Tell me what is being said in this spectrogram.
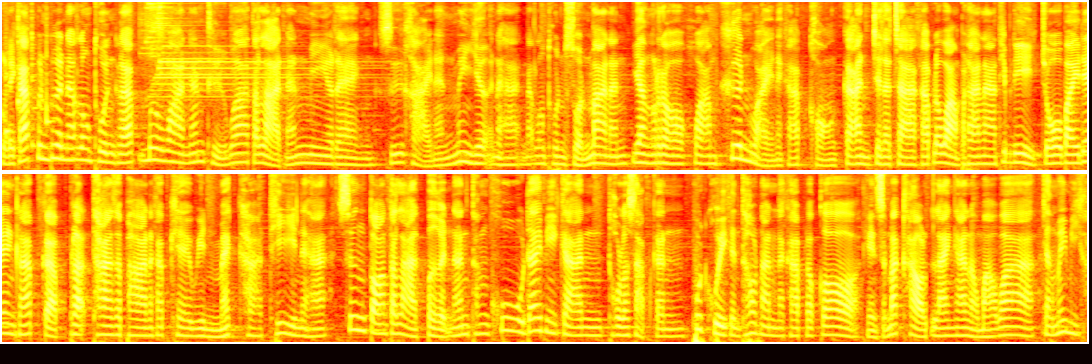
สวัสดีครับเพื่อนๆนักลงทุนครับเมื่อวานนั้นถือว่าตลาดนั้นมีแรงซื้อขายนั้นไม่เยอะนะฮะนักลงทุนส่วนมากนั้นยังรอความเคลื่อนไหวนะครับของการเจรจาครับระหว่างประธานาธิบดีโจไบเดนครับกับประธานสภานะครับเควินแมคคาร์ทีนะฮะซึ่งตอนตลาดเปิดนั้นทั้งคู่ได้มีการโทรศัพท์กันพูดคุยกันเท่านั้นนะครับแล้วก็เห็นสำนักข่าวรายงานออกมาว่า ยังไม่มีค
